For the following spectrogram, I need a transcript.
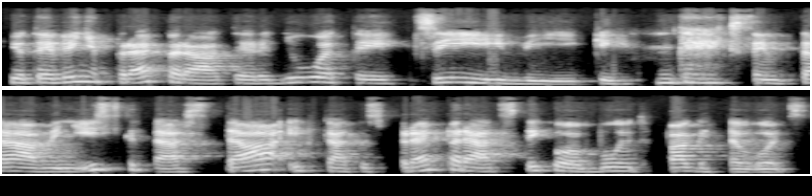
jo tie viņa preparāti ir ļoti dzīvīgi. Teiksim tā, viņi izskatās tā, it kā tas preparāts tikko būtu pagatavots.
